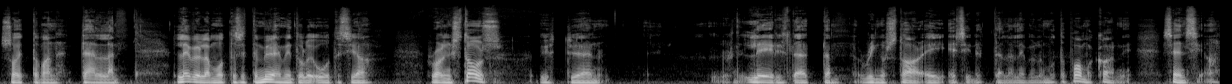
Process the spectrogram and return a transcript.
soittavan tällä levyllä, mutta sitten myöhemmin tuli uutisia Rolling Stones yhtyeen leiriltä, että Ringo Starr ei esine tällä levyllä, mutta Paul McCartney sen sijaan.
